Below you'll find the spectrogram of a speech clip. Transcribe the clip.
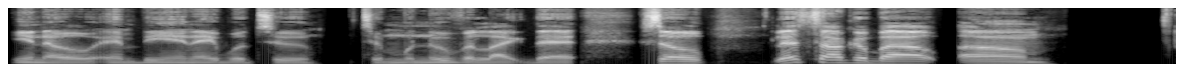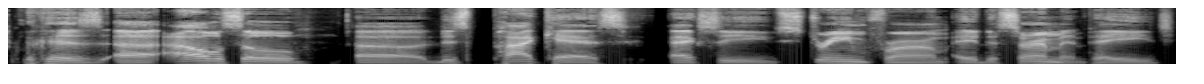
you know and being able to to maneuver like that so let's talk about um because uh i also uh this podcast actually stream from a discernment page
